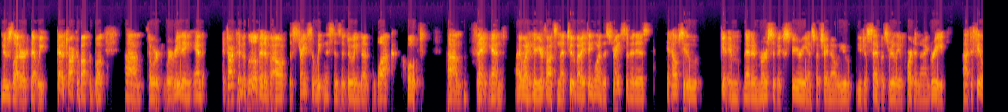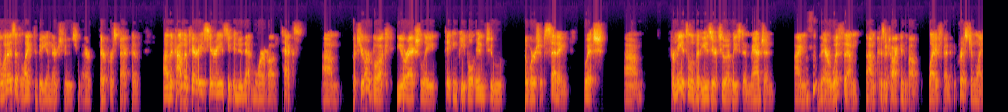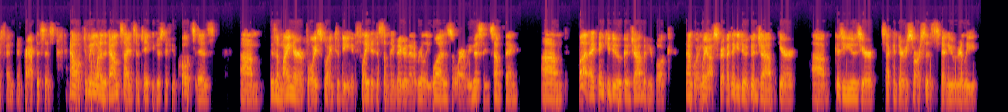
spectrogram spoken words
newsletter that we kind of talk about the book um, that we're, we're reading. And I talked a little bit about the strengths and weaknesses of doing the block quote um, thing. And I want to hear your thoughts on that too. But I think one of the strengths of it is it helps you get Im- that immersive experience, which I know you you just said was really important, and I agree. Uh, to feel what is it like to be in their shoes from their their perspective. Uh, the commentary series, you can do that more about text. Um, but your book, you are actually taking people into the worship setting, which um, for me, it's a little bit easier to at least imagine I'm mm-hmm. there with them because um, they're talking about life and, and Christian life and, and, practices. Now, to me, one of the downsides of taking just a few quotes is um, is a minor voice going to be inflated to something bigger than it really was, or are we missing something? Um, but I think you do a good job in your book. I'm going way off script. I think you do a good job here because um, you use your secondary sources and you really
